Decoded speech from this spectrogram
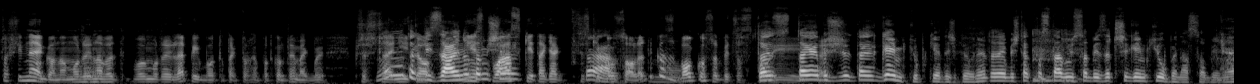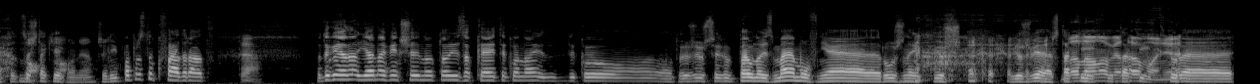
coś innego, no może No. nawet, bo może lepiej, bo to tak trochę pod kątem jakby No, przestrzeni, tak to designu nie to jest się- płaskie, tak jak wszystkie Tak. konsole, tylko No. z boku sobie co To stoi. jest tak jakbyś, tak jak GameCube kiedyś był, nie? To jakbyś tak postawił sobie ze trzy GameCube na sobie, nie? To coś No, takiego, no. nie? Czyli po prostu kwadrat. Tak. Dlatego ja, ja największy, no to jest okej, tylko, no, tylko no, to już, już pełno jest memów, nie? Różnych już, już wiesz, No, takich, no, no, wiadomo, takich które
